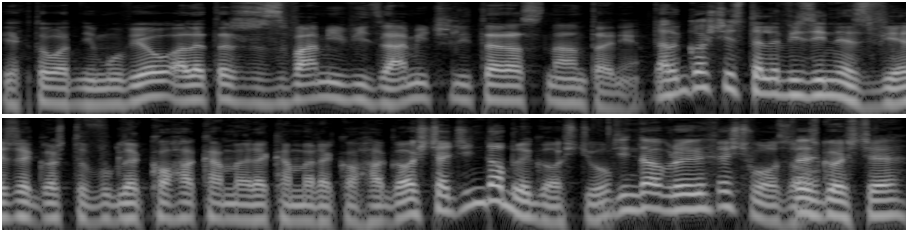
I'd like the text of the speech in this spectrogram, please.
jak to ładnie mówią, ale też z wami widzami, czyli teraz na antenie. Ale gość jest telewizyjny zwierzę, gość to w ogóle kocha kamerę, kamerę kocha gościa. Dzień dobry gościu. Dzień dobry. Cześć Łozo. Cześć goście.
